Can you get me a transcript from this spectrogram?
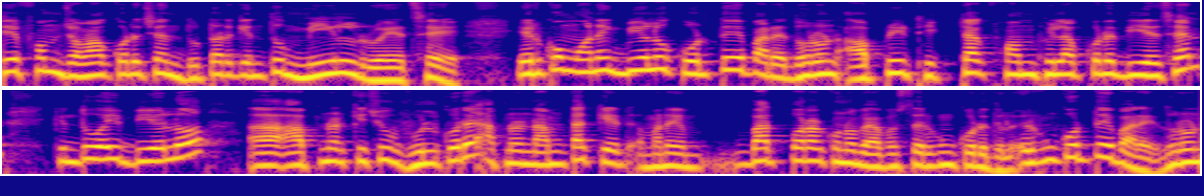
যে ফর্ম জমা করেছেন, দুটার কিন্তু মিল রয়েছে। এরকম অনেক বিএলও করতেই পারে। ধরুন, আপনি ঠিকঠাক ফর্ম ফিল আপ করে দিয়েছেন, কিন্তু ওই বিএলও আপনার কিছু ভুল করে আপনার নামটা মানে বাদ পড়ার কোনো ব্যবস্থা এরকম করে দিল। এরকম করতেই পারে। ধরুন,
